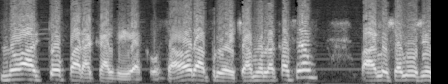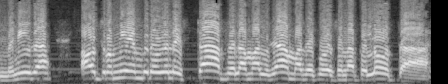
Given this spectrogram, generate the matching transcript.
no apto para cardíacos. Ahora aprovechamos la ocasión para los saludos y bienvenida a otro miembro del staff de la amalgama de Colores en la Pelota,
